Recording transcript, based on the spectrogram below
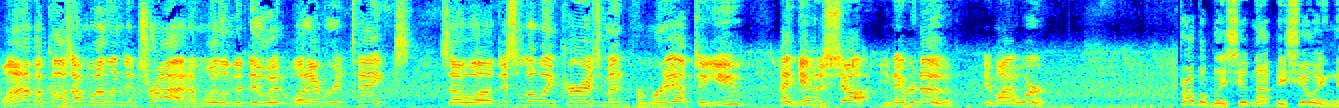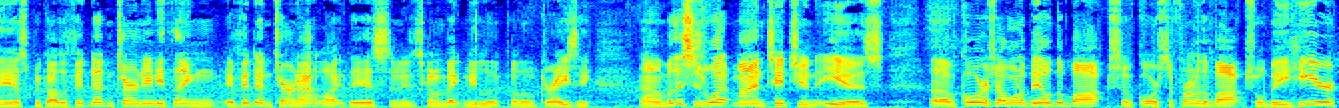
Why? Because I'm willing to try it. I'm willing to do it, whatever it takes. So uh, just a little encouragement from Rev to you. Hey, give it a shot. You never know, it might work probably should not be showing this because if it doesn't turn anything if it doesn't turn out like this and it's going to make me look a little crazy um, but this is what my intention is of course i want to build the box of course the front of the box will be here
